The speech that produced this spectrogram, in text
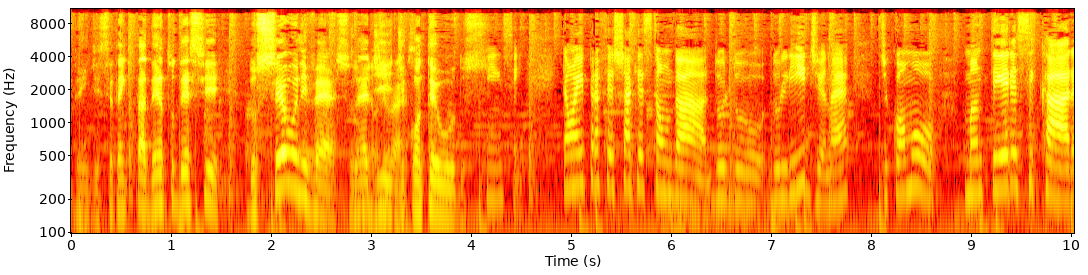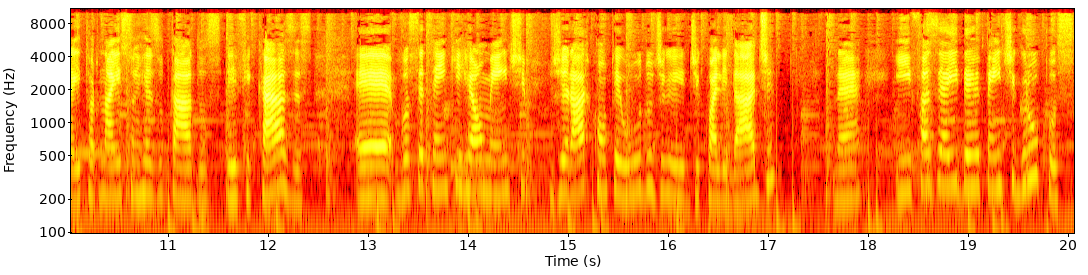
Entendi. Você tem que estar dentro desse do seu universo, do né, de, universo. de conteúdos. Sim, sim. Então aí para fechar a questão da, do, do, do lead, né? De como manter esse cara e tornar isso em resultados eficazes, é, você tem que realmente gerar conteúdo de, de qualidade, né? E fazer aí, de repente, grupos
